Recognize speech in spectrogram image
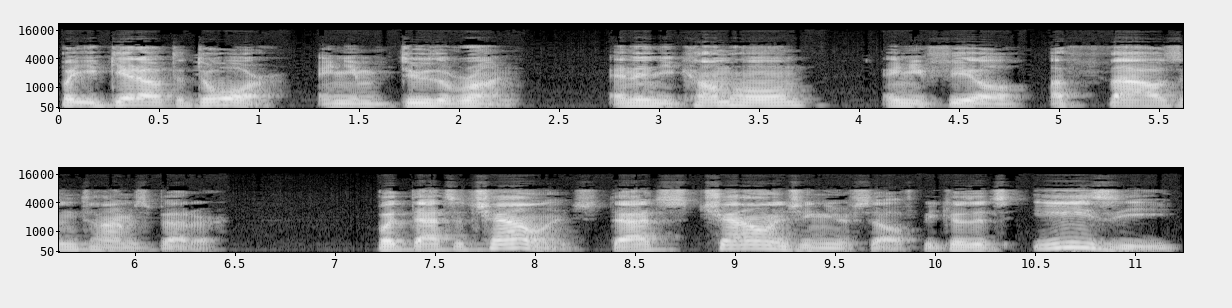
but you get out the door and you do the run. And then you come home and you feel a thousand times better. But that's a challenge. That's challenging yourself because it's easy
